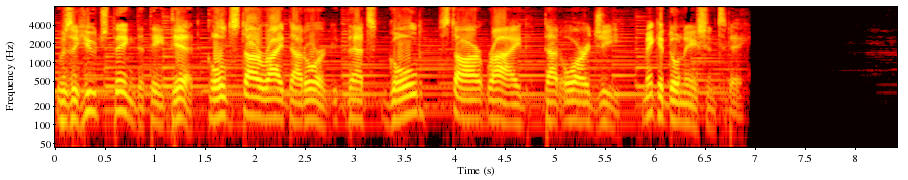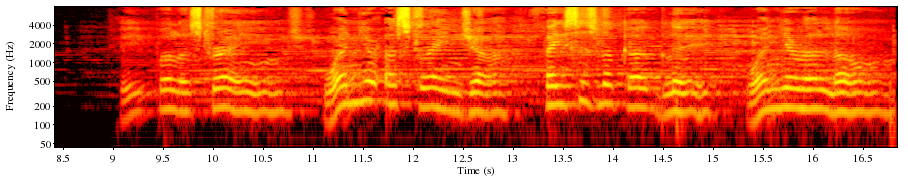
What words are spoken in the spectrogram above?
It was a huge thing that they did. Goldstarride.org. That's goldstarride.org. Make a donation today. People are strange when you're a stranger. Faces look ugly when you're alone.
